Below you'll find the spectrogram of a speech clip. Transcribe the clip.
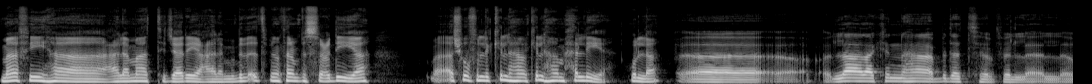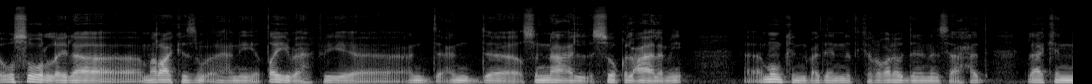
ما فيها علامات تجارية عالمية. مثلا بالسعودية أشوف اللي كلها كلها محلية. ولا؟ آه، لا لكنها بدأت في ال- الوصول إلى مراكز يعني طيبة في آه، عند عند آه، صناع السوق العالمي. آه، ممكن بعدين نذكر ولا ودنا ننسى أحد لكن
